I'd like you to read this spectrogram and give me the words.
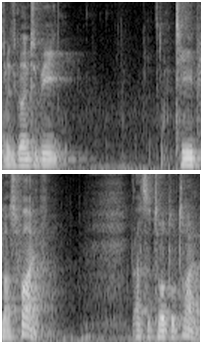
is going to be t plus 5. That's the total time.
